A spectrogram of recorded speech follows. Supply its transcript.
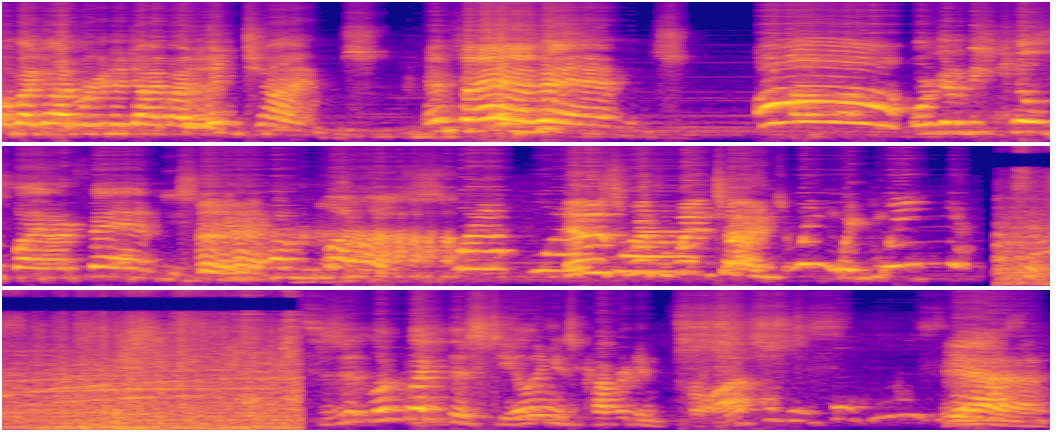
Oh my god, we're gonna die by wind chimes! and And fans. Fans! Oh! We're gonna be killed by our fans! They're gonna come and love us! Hit us with wind chimes. Wing, wing, wing. Does it look like the ceiling is covered in frost? Yeah.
